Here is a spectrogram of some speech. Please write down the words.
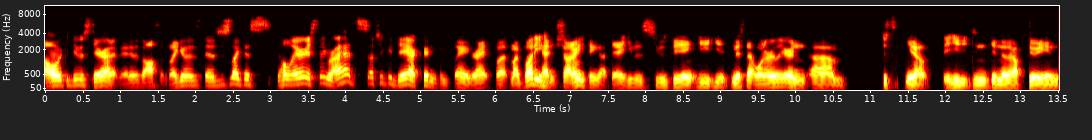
all we could do was stare at it, man. It was awesome. Like it was, it was just like this hilarious thing where I had such a good day, I couldn't complain, right? But my buddy hadn't shot anything that day. He was, he was being, he, he missed that one earlier, and um, just you know, he didn't get another opportunity, and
